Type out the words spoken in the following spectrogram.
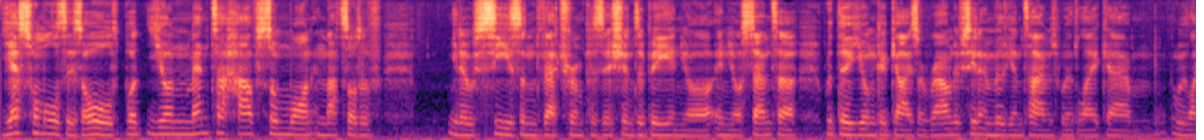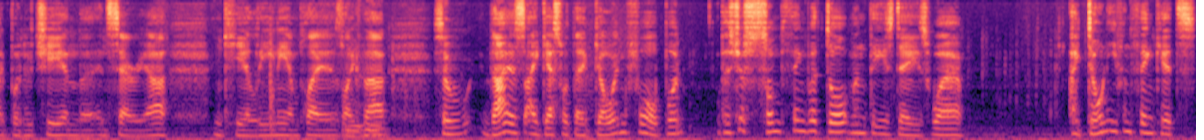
Yes, Hummels is old, but you're meant to have someone in that sort of you know seasoned veteran position to be in your in your centre with the younger guys around. We've seen it a million times with like um with like Bonucci in the in Serie A and Chiellini and players like mm-hmm. that. So that is I guess what they're going for, but there's just something with Dortmund these days where I don't even think it's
